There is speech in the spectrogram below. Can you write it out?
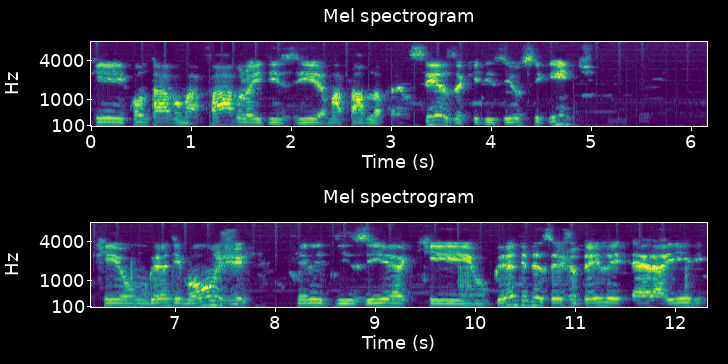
que contava uma fábula e dizia, uma fábula francesa que dizia o seguinte: que um grande monge ele dizia que o grande desejo dele era ir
